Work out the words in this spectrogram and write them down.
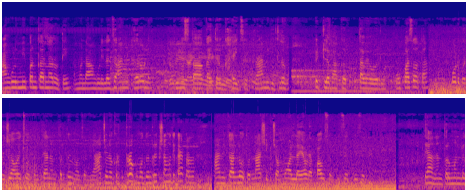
आंघोळ मी पण करणार होते. म्हणलं आंघोळीला जा आम्ही ठरवलं. मस्त काहीतरी खायचं. तर आम्ही घेतलं. पिठलं भाकर तव्यावरलं. उपास होता. पोटभर जेवायचं होतं त्यानंतर तुम्ही म्हणता "हे अचानक ट्रकमधून रिक्षामध्ये काय करतात आम्ही चाललो होतो नाशिकच्या मॉलला एवढ्या पावसात भिजत भिजत. त्यानंतर म्हणलं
